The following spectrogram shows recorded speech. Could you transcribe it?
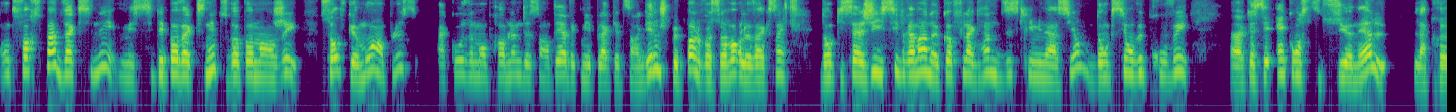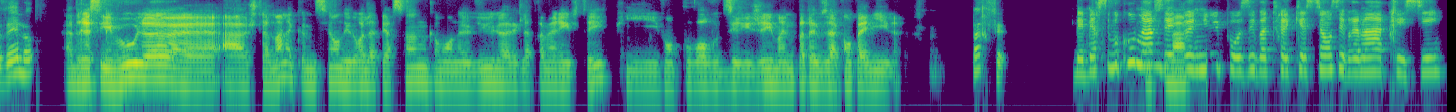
on ne te force pas de vacciner, mais si tu n'es pas vacciné, tu ne vas pas manger. Sauf que moi, en plus, à cause de mon problème de santé avec mes plaquettes sanguines, je ne peux pas le recevoir, le vaccin. Donc, il s'agit ici vraiment d'un cas flagrant de discrimination. Donc, si on veut prouver euh, que c'est inconstitutionnel, la preuve là. Adressez-vous euh, à justement la Commission des droits de la personne, comme on a vu là, avec la première invitée, puis ils vont pouvoir vous diriger, même peut-être vous accompagner. Là. Parfait. Bien, merci beaucoup, Marc, d'être venu poser votre question. C'est vraiment apprécié.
